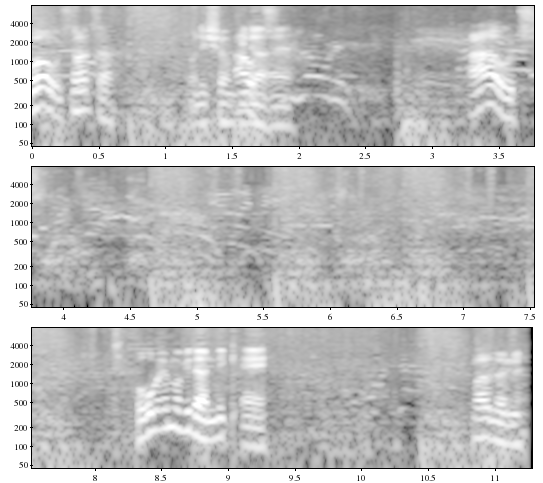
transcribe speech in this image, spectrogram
Wow, Scharter. Und ich schon wieder, Autsch. ey. Autsch. Warum immer wieder Nick, ey? Weiß ich nicht.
